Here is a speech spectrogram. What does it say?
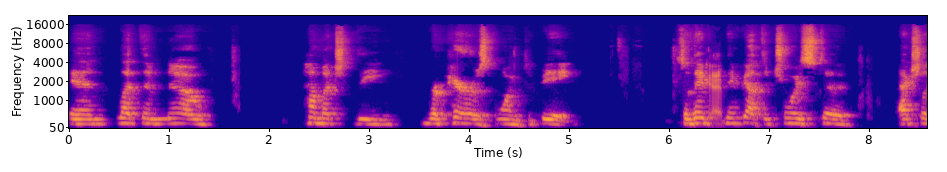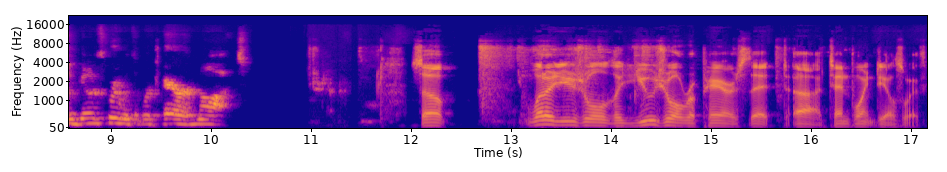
and let them know how much the repair is going to be. So they've, okay. they've got the choice to actually go through with the repair or not. So, what are usual the usual repairs that uh, Ten Point deals with?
